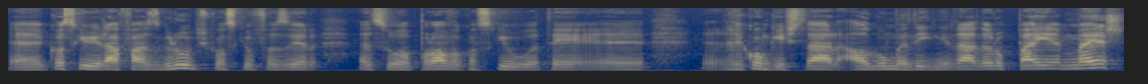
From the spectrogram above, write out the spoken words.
uh, conseguiu ir à fase de grupos, conseguiu fazer a sua prova, conseguiu até reconquistar alguma dignidade europeia, mas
